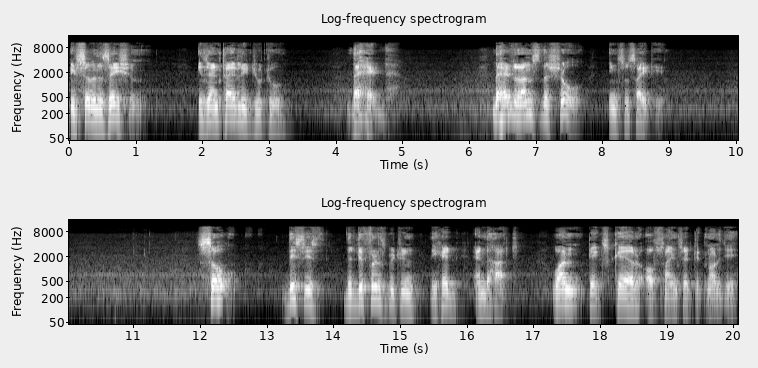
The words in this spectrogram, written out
its civilization, is entirely due to the head. The head runs the show in society. So, this is the difference between the head and the heart. One takes care of science and technology,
